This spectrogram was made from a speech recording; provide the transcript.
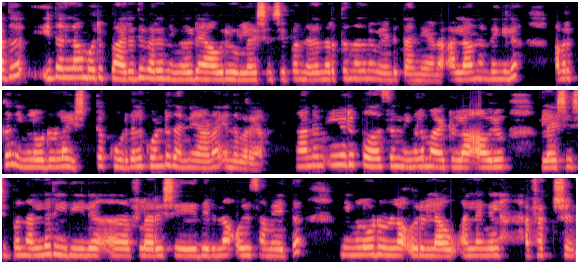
അത് ഇതെല്ലാം ഒരു പരിധി വരെ നിങ്ങളുടെ ആ ഒരു റിലേഷൻഷിപ്പ് നിലനിർത്തുന്നതിന് വേണ്ടി തന്നെയാണ്. അല്ലാന്നുണ്ടെങ്കിൽ അവർക്ക് നിങ്ങളോടുള്ള ഇഷ്ട കൂടുതൽ കൊണ്ട് തന്നെയാണ് എന്ന് പറയാം. കാരണം ഈ ഒരു പേഴ്സൺ നിങ്ങളുമായിട്ടുള്ള ആ ഒരു റിലേഷൻഷിപ്പ് നല്ല രീതിയിൽ ഫ്ലറിഷ് ചെയ്തിരുന്ന ഒരു സമയത്ത് നിങ്ങളോടുള്ള ഒരു ലവ് അല്ലെങ്കിൽ അഫെക്ഷൻ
